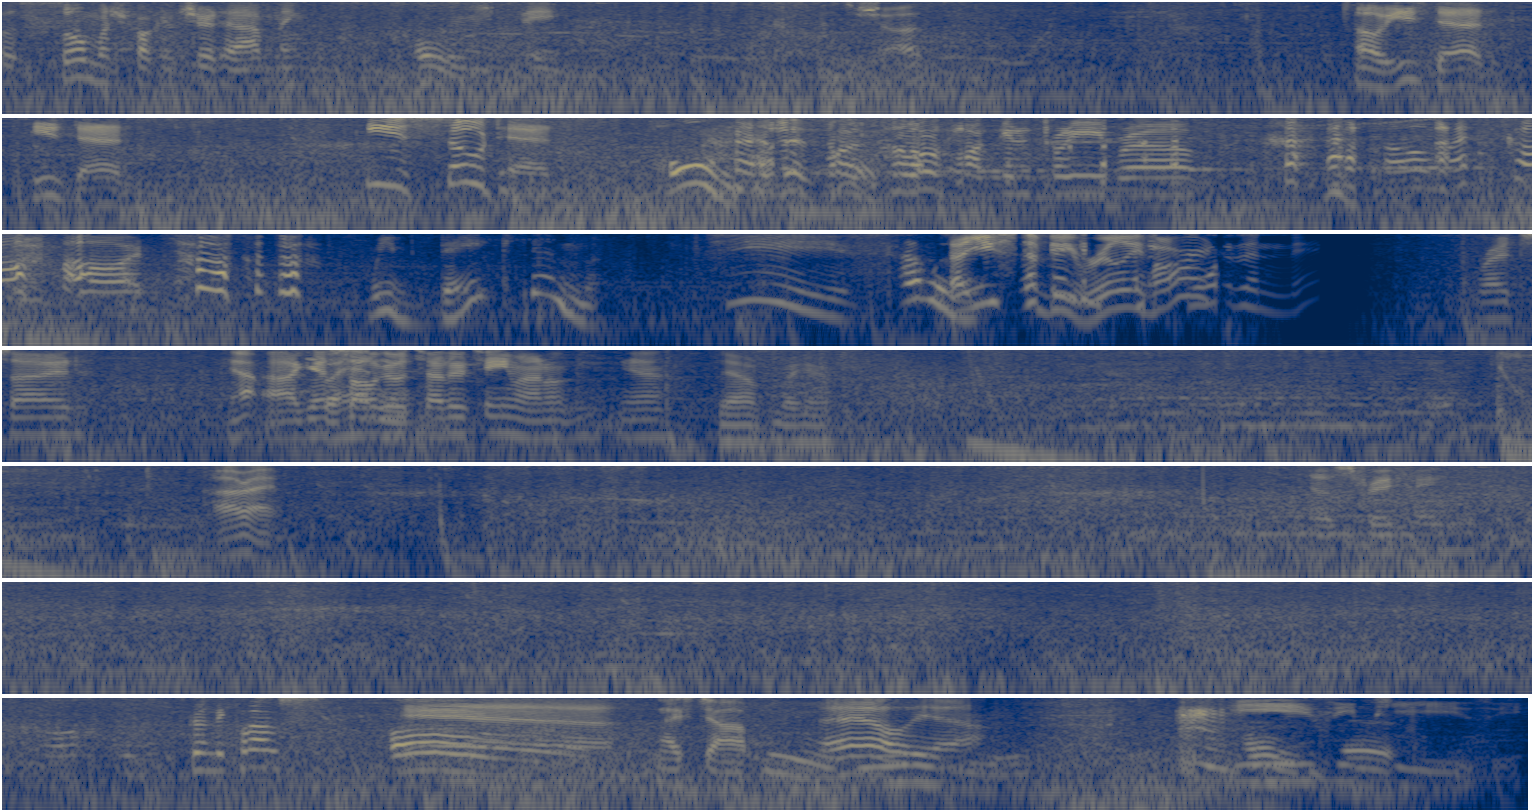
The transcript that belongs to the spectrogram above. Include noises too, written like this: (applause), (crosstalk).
There's so much fucking shit happening. Holy shit. Missed a shot. Oh, he's dead. He's dead. He's so dead. Holy (laughs) this was so fucking free, bro. (laughs) oh my god. (laughs) We baked him. Jeez. That was That used to be really hard. More than Right side. Yeah. I guess ahead I'll go and- tether team. I don't. Yeah. Yeah, right here. All right. No strafing. It's gonna be close. Oh, Yeah. Nice job. Hell yeah. Easy peasy.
